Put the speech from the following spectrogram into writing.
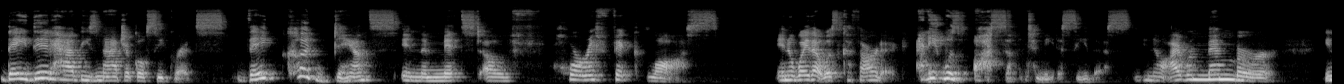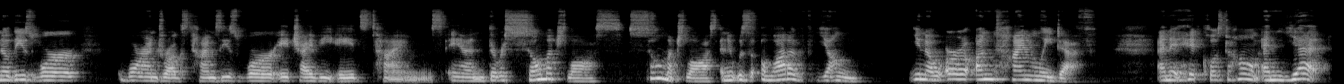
they did have these magical secrets. They could dance in the midst of horrific loss in a way that was cathartic. And it was awesome to me to see this. You know, I remember, you know, these were war on drugs times, these were HIV AIDS times, and there was so much loss, so much loss. And it was a lot of young, you know, or untimely death. And it hit close to home. And yet,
